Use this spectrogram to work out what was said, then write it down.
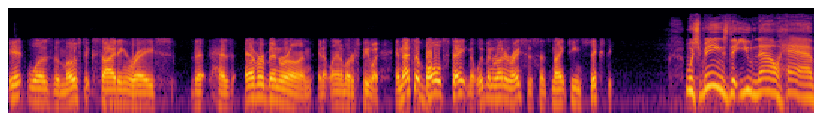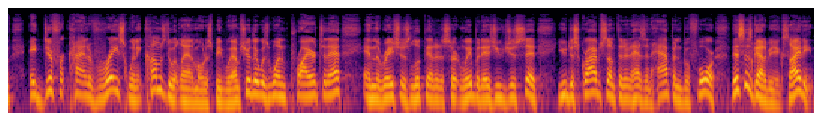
It was the most exciting race that has ever been run at Atlanta Motor Speedway, and that's a bold statement. We've been running races since 1960. Which means that you now have a different kind of race when it comes to Atlanta Motor Speedway. I'm sure there was one prior to that, and the racers looked at it a certain way. But as you just said, you described something that hasn't happened before. This has got to be exciting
